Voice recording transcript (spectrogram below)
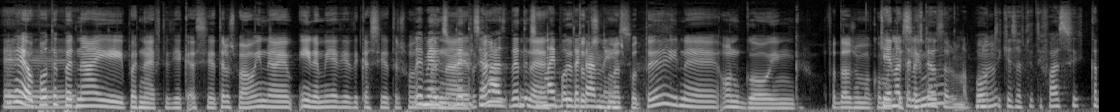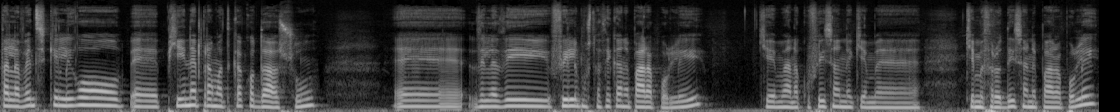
Ναι, οπότε περνάει, περνάει αυτή η διαδικασία. Τέλος πάντων, είναι, είναι μια διαδικασία τέλος πάντων, δεν, δεν, ξεχάσει, δεν, ναι, ξεχνάει ποτέ δεν κανείς. Δεν το ποτέ, είναι ongoing. Φαντάζομαι ακόμα και ένα και τελευταίο θέλω να πω, ναι. ότι και σε αυτή τη φάση καταλαβαίνεις και λίγο ε, ποιοι είναι πραγματικά κοντά σου. Ε, δηλαδή, φίλοι μου σταθήκανε πάρα πολύ και με ανακουφίσανε και με, και με φροντίσανε πάρα πολύ.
